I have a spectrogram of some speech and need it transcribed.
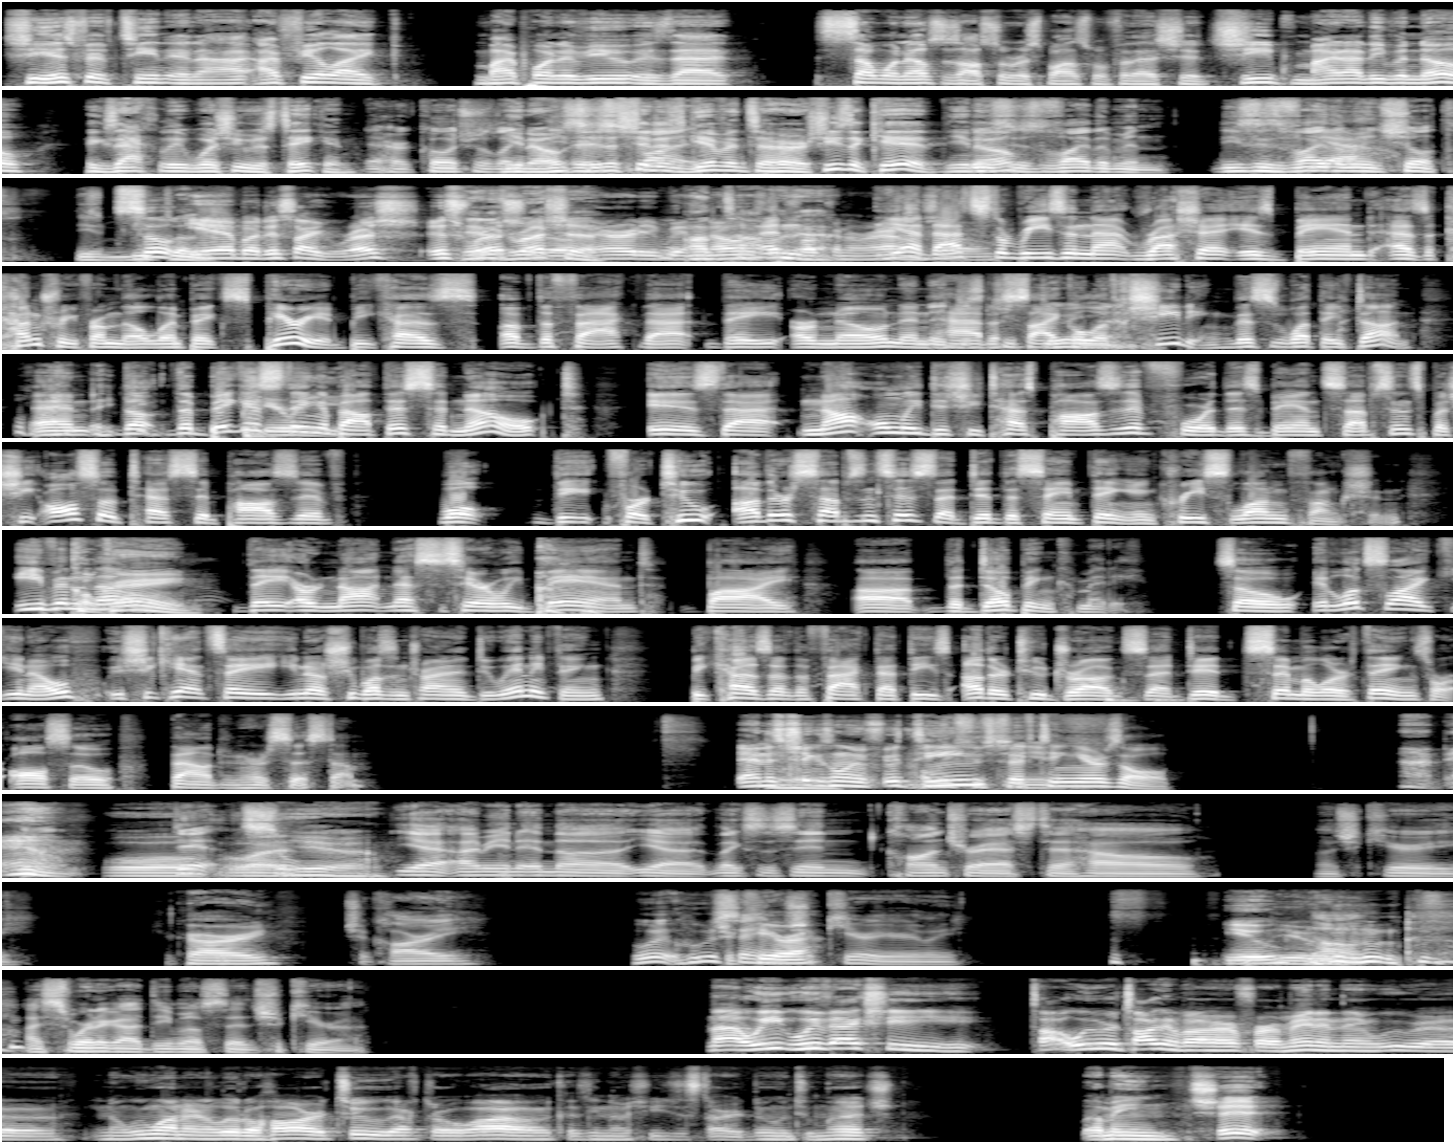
she is 15, and I, I feel like my point of view is that someone else is also responsible for that shit. She might not even know exactly what she was taking. Yeah, her coach was like, you know, this, this, is shit is given to her. She's a kid. You know, this is vitamin. This is vitamin Yeah. shot. These So- Yeah, but it's like Rush. It's Yeah, it's Russia. Russia. Russia. They already been On known top for of fucking around. yeah, that's the reason that Russia is banned as a country from the Olympics, period, because of the fact that they are known and They had a cycle of cheating. This is what they've done. And the, the biggest thing about this to note is that not only did she test positive for this banned substance, but she also tested positive, well, the for two other substances that did the same thing, increased lung function, even Cocaine. though they are not necessarily banned by uh, the doping committee. So it looks like, you know, she can't say, you know, she wasn't trying to do anything because of the fact that these other two drugs that did similar things were also found in her system. And this chick is only 15. Only 15 years old. God damn. Well, Yeah, what? so- yeah. Yeah, I mean, in the yeah, like this is in contrast to how uh, Shakiri, Shikari. Sha'Carri, who who's saying Shakira. Shakiri early? You. You. No. I swear to God, Demo said Shakira. Nah, we we've actually talked. We were talking about her for a minute, and then we were, uh, you know, we wanted a little hard too after a while because you know she just started doing too much. I mean, shit.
